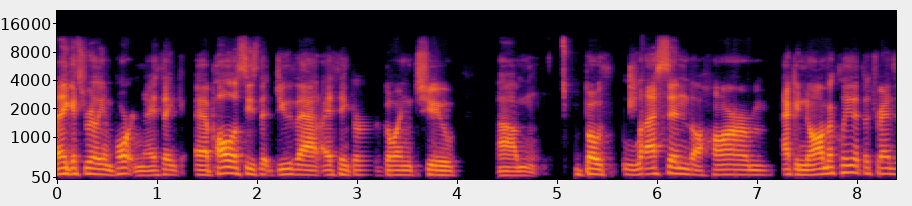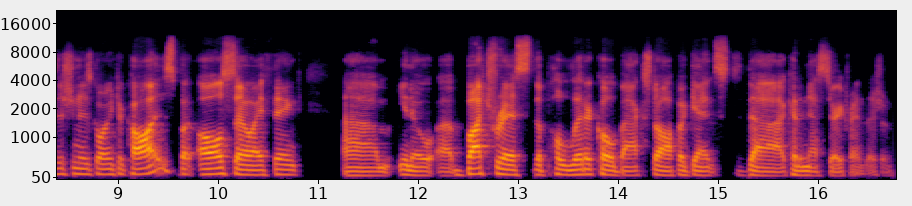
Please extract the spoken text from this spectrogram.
I think it's really important. I think uh, policies that do that, I think, are going to um, both lessen the harm economically that the transition is going to cause, but also I think um, you know uh, buttress the political backstop against the kind of necessary transition.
